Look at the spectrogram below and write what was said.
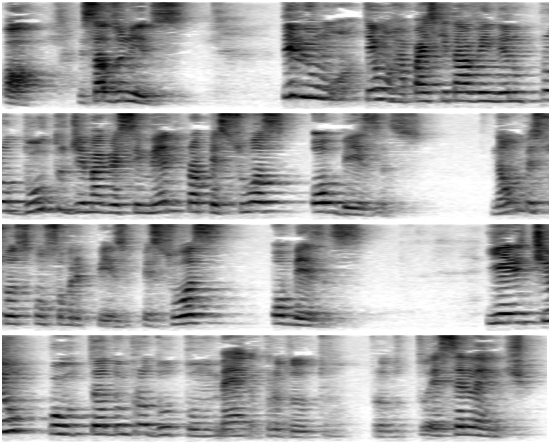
Ó, Estados Unidos, teve um, tem um rapaz que estava vendendo produto de emagrecimento para pessoas obesas. Não pessoas com sobrepeso, pessoas obesas. E ele tinha um puta de um produto, um mega produto, produto excelente.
